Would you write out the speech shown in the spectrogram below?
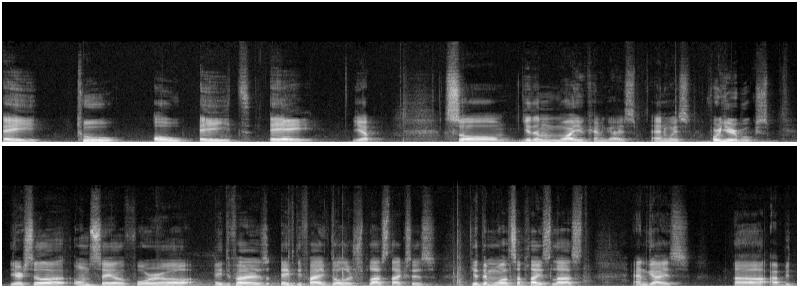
A208A. A. Yep. So get them while you can, guys. Anyways, for yearbooks, they are still uh, on sale for uh, 85 dollars plus taxes. Get them while supplies last. And guys, uh, I've been,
